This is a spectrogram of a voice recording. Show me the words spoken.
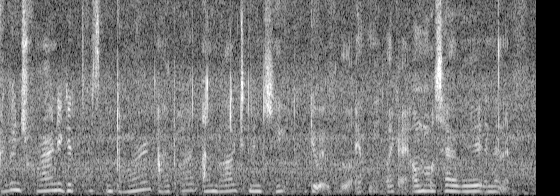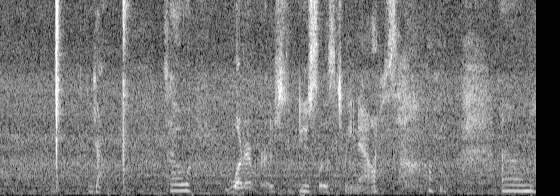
I've been trying to get this darn iPod unlocked and I can't do it for the life of me. Like I almost have it and then it, yeah. So whatever, is useless to me now, so, um,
